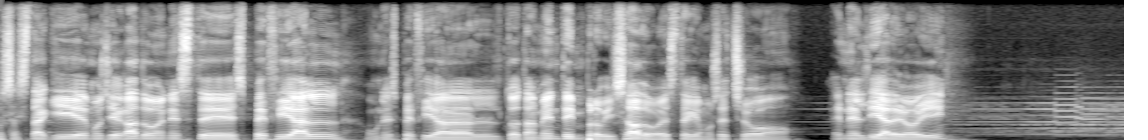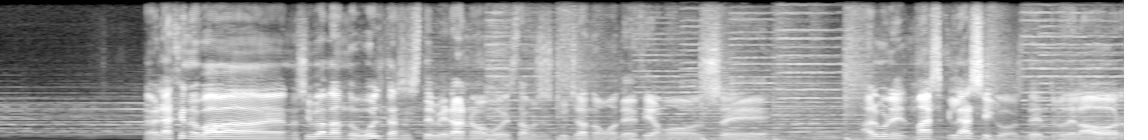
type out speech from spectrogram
pues hasta aquí hemos llegado en este especial, un especial totalmente improvisado, este que hemos hecho en el día de hoy. La verdad es que nos, va, nos iba dando vueltas este verano, porque estamos escuchando, como te decíamos, eh, álbumes más clásicos dentro de la OR.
